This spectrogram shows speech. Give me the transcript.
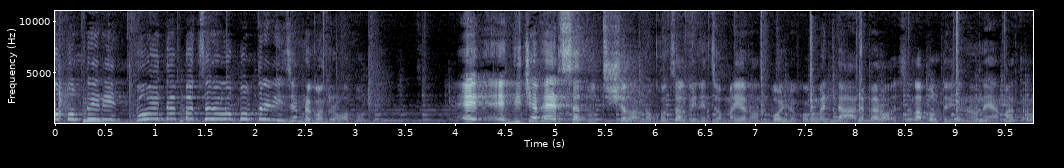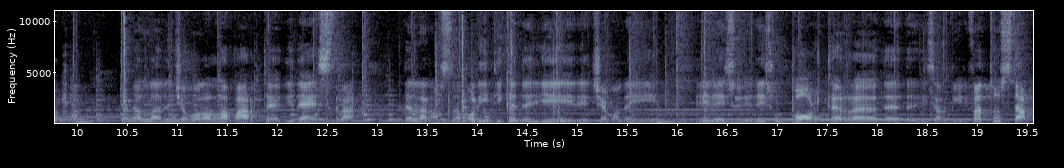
la Boldrini, dovete ammazzare la Boldrini, sempre contro la Boldrini. E, e, viceversa tutti ce l'hanno con Salvini, insomma io non voglio commentare, però la Boldrini non è amata dalla, dalla, diciamo, dalla parte di destra della nostra politica e diciamo, dei, dei, dei supporter de, de, di Salvini. Fatto sta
